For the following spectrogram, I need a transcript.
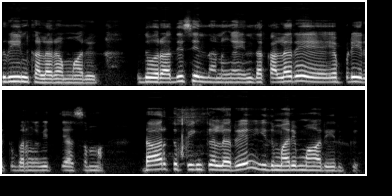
க்ரீன் கலராக மாறி இருக்கு. இது ஒரு அதிசயம் தானுங்க. இந்த கலரே எப்படி இருக்கு பாருங்க வித்தியாசமா. டார்க் பிங்க் கலரு இது மாதிரி மாறி இருக்குது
